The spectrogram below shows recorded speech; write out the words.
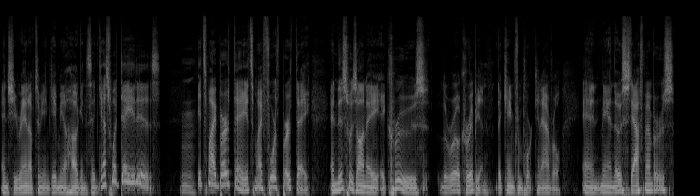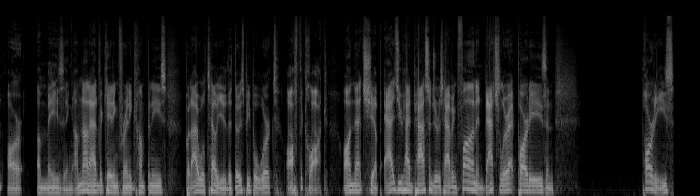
And she ran up to me and gave me a hug and said, Guess what day it is? Hmm. It's my birthday. It's my fourth birthday. And this was on a, a cruise, the Royal Caribbean, that came from Port Canaveral. And man, those staff members are amazing. I'm not advocating for any companies, but I will tell you that those people worked off the clock on that ship as you had passengers having fun and bachelorette parties and parties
